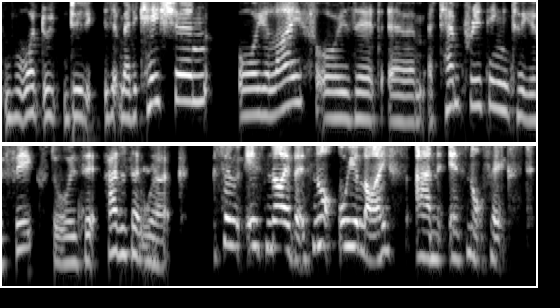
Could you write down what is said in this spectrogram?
what do, do is it medication or your life, or is it um, a temporary thing until you're fixed, or is it how does that work? So it's neither. It's not all your life and it's not fixed.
